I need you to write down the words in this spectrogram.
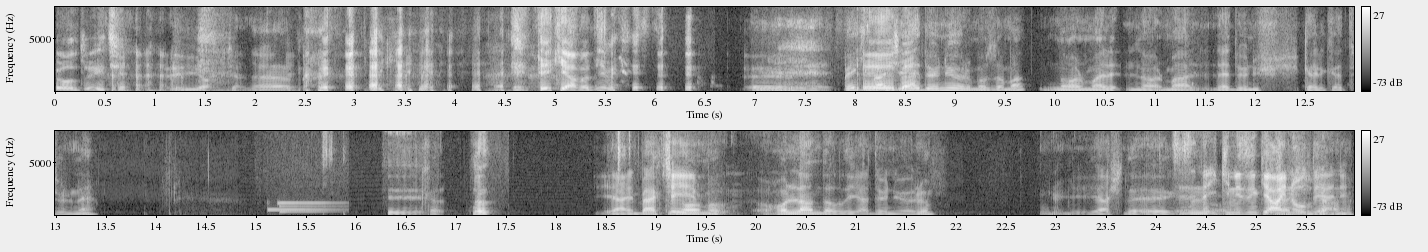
olduğu için Yok canım. peki ama değil mi? Ee, peki Ee, ben şeye ben- dönüyorum o zaman. Normal normale dönüş karikatürüne. Ee, Ka- Yani back to Şey, normal Hollandalı'ya dönüyorum. Yaşlı e, Sizinle ikinizinki aynı oldu yani. hanım.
